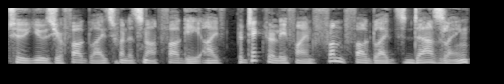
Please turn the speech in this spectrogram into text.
to use your fog lights when it's not foggy? I particularly find front fog lights dazzling,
